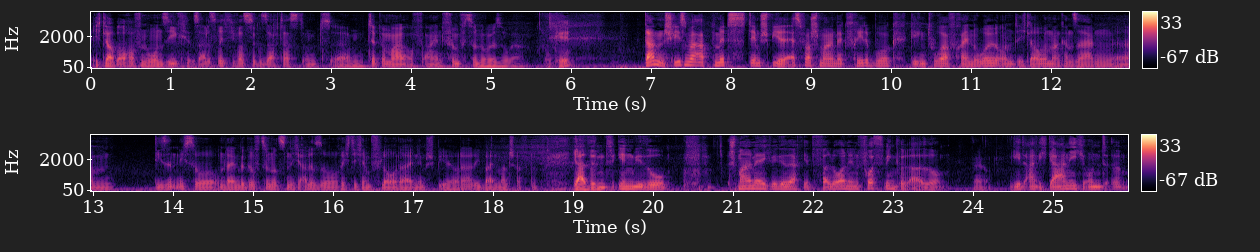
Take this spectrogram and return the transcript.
Ich glaube auch auf einen hohen Sieg, ist alles richtig, was du gesagt hast und ähm, tippe mal auf ein 5 zu 0 sogar. Okay. Dann schließen wir ab mit dem Spiel SV Schmalenberg-Fredeburg gegen Tura Freinol und ich glaube, man kann sagen, ähm, die sind nicht so, um deinen Begriff zu nutzen, nicht alle so richtig im Flow da in dem Spiel, oder? Die beiden Mannschaften. Ja, sind irgendwie so Schmalmelch, wie gesagt, jetzt verloren in den Vosswinkel, also ja. geht eigentlich gar nicht und ähm,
